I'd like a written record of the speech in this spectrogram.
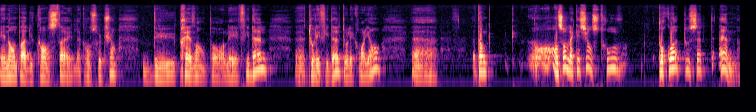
et non pas du constat et de la construction du présent pour les fidèles, euh, tous les fidèles, tous les croyants. Euh, donc, en somme, la question se trouve, pourquoi toute cette haine?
